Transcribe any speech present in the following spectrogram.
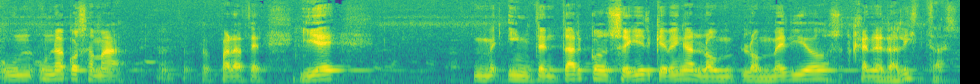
un- una cosa más para hacer y es intentar conseguir que vengan los, los medios generalistas.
